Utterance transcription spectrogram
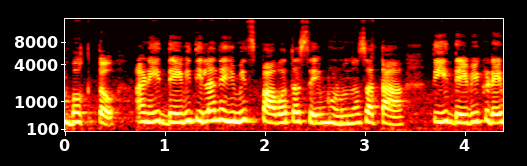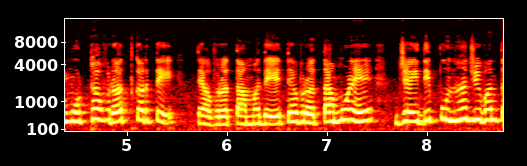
भक्त आणि देवी तिला नेहमीच पावत असे म्हणूनच आता ती देवीकडे मोठं व्रत करते. त्या व्रतामध्ये त्या व्रतामुळे जयदीप पुन्हा जिवंत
